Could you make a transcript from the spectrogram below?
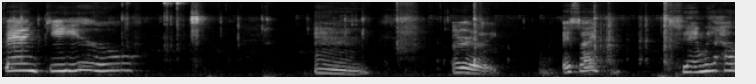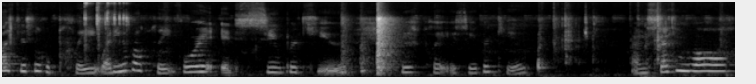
Thank you. And really, it's like saying we have like this little plate. Why do you have a plate for it? It's super cute. This plate is super cute. And second of all,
